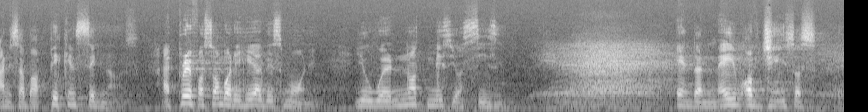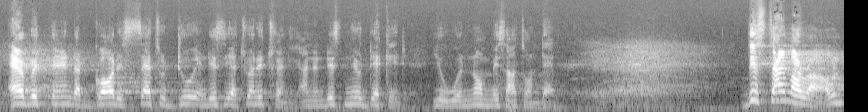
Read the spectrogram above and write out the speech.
And it's about picking signals. I pray for somebody here this morning. You will not miss your season. In the name of Jesus. Everything that God is set to do in this year 2020 and in this new decade, you will not miss out on them. This time around,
